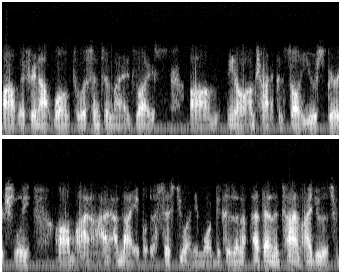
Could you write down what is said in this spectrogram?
um, if you're not willing to listen to my advice, um, you know, I'm trying to consult you spiritually. Um, I, I, I'm not able to assist you anymore because at the end of the time, I do this for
